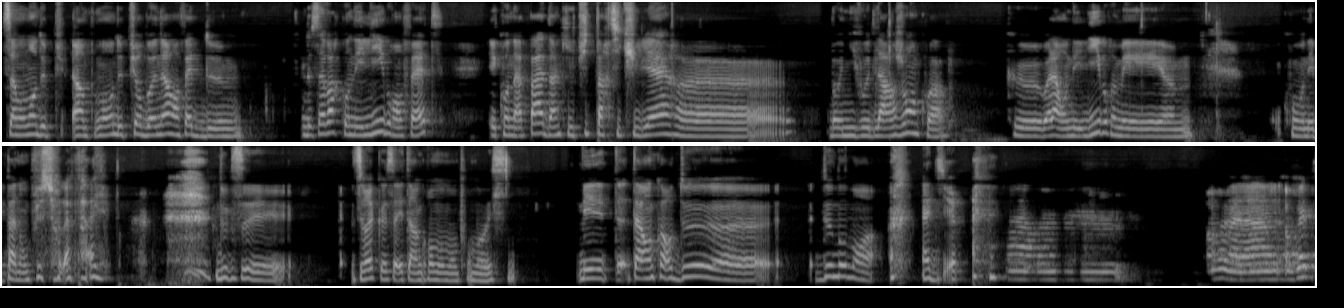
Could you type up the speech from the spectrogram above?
c'est un moment de un moment de pur bonheur en fait de de savoir qu'on est libre en fait et qu'on n'a pas d'inquiétude particulière euh, bah, au niveau de l'argent quoi. Que voilà, on est libre mais euh, qu'on n'est pas non plus sur la paille. Donc c'est c'est vrai que ça a été un grand moment pour moi aussi. Mais t'as encore deux euh, deux moments à dire. Oh là là, en fait,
